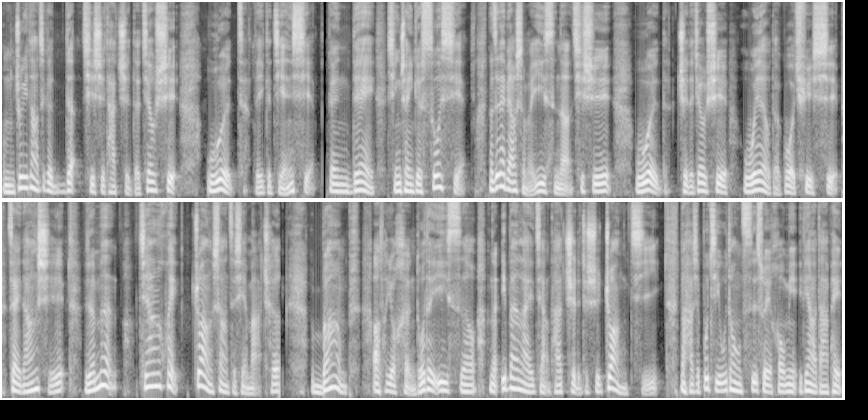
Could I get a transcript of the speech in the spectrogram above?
我们注意到这个的，其实它指的就是 would 的一个简写。跟 they 形成一个缩写，那这代表什么意思呢？其实 would 指的就是 will 的过去式，在当时人们将会撞上这些马车。bump 啊，它有很多的意思哦。那一般来讲，它指的就是撞击。那它是不及物动词，所以后面一定要搭配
